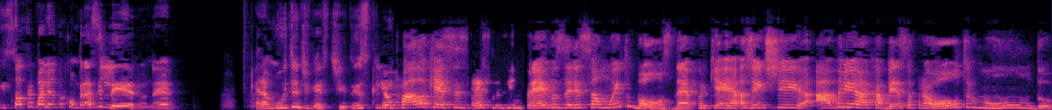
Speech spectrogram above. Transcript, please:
E, só trabalhando com brasileiro, né? Era muito divertido. Que... Eu falo que esses, esses empregos, eles são muito bons, né? Porque a gente abre a cabeça para outro mundo,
